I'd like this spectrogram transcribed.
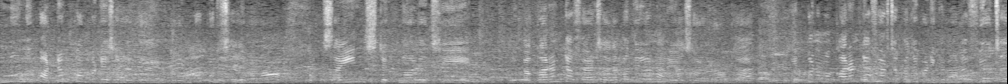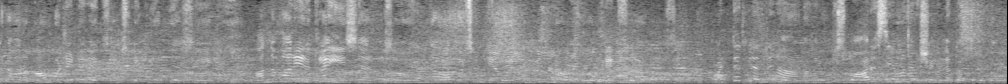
இன்னொன்று பட்டம் காம்படிஷன் இருக்கிற எனக்கு ரொம்ப பிடிச்சது என்னன்னா சயின்ஸ் டெக்னாலஜி இப்போ கரண்ட் அஃபேர்ஸ் அதை பற்றிலாம் நிறையா சொல்கிறாங்க இப்போ நம்ம கரண்ட் அஃபேர்ஸை பற்றி படிக்கிறனால ஃப்யூச்சரில் வர காம்படேட்டிவ் எக்ஸாம்ஸ் லைக் யூபிஎஸ்சி அந்த மாதிரி இதுக்கெல்லாம் ஈஸியாக இருக்குது ஸோ இந்த ஆப்பர்ச்சுனிட்டி கிடைக்கிறது நான் ரொம்ப grateful. பட்டத்துலேருந்து நான் நாங்கள் ரொம்ப சுவாரஸ்யமான விஷயங்களை கற்றுக்கிட்டோம்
